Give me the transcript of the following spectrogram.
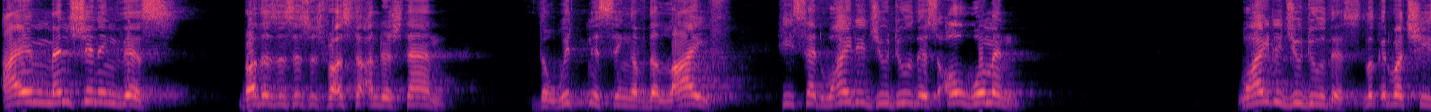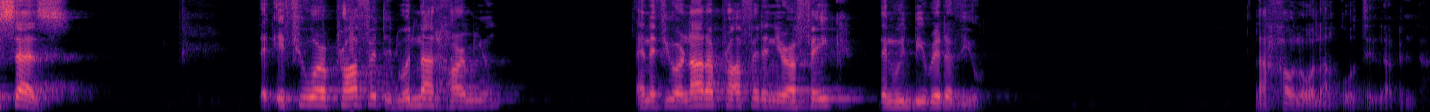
I am mentioning this, brothers and sisters, for us to understand the witnessing of the life. He said, Why did you do this, oh woman? Why did you do this? Look at what she says. That if you were a prophet, it would not harm you. And if you are not a prophet and you're a fake, then we'd be rid of you. La hawla wa la illa billah.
